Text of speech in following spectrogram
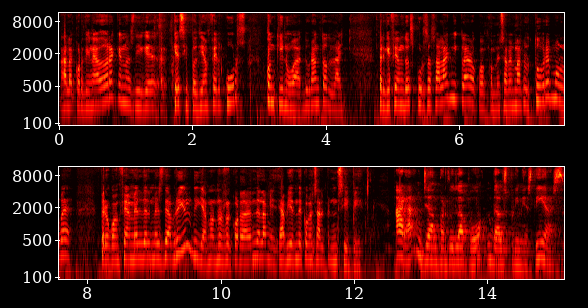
a la coordinadora que nos digui que si podien fer el curs continuat durant tot l'any perquè fèiem dos cursos a l'any i, clar, quan començàvem a l'octubre, molt bé, però quan fèiem el del mes d'abril ja no ens recordàvem de la havíem de començar al principi. Ara ja han perdut la por dels primers dies.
